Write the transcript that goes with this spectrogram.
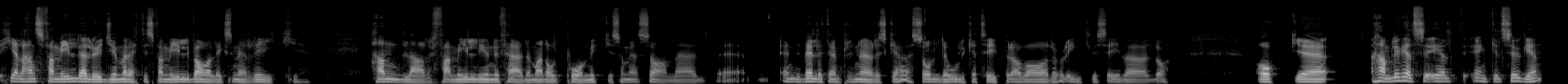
hela hans familj, där Luigi Morettis familj var liksom en rik handlarfamilj ungefär. De hade hållit på mycket som jag sa med eh, en väldigt entreprenöriska, sålde olika typer av varor inklusive öl då. Och eh, han blev helt, helt enkelt sugen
